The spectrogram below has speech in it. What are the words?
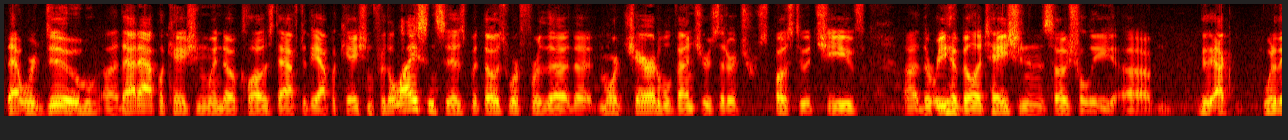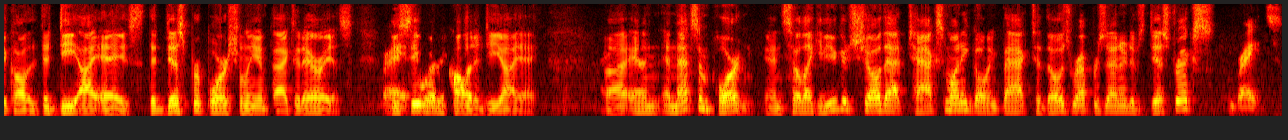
that were due. Uh, that application window closed after the application for the licenses, but those were for the the more charitable ventures that are tr- supposed to achieve uh, the rehabilitation and the socially um, the what do they call it? The DIAs, the disproportionately impacted areas. Right. You see why they call it a DIA. Uh, and and that's important. And so, like, if you could show that tax money going back to those representatives' districts, right?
